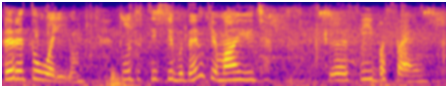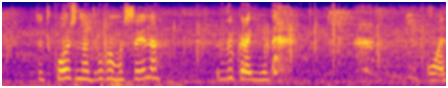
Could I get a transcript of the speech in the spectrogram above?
територію. Тут ці всі будинки мають е, свій басейн. Тут кожна друга машина з України. Ось.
